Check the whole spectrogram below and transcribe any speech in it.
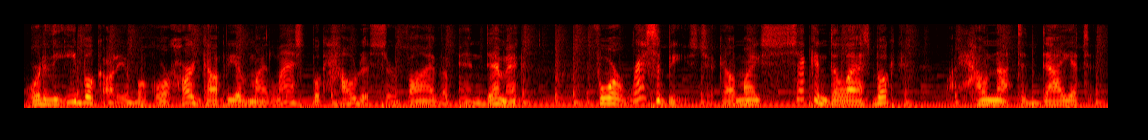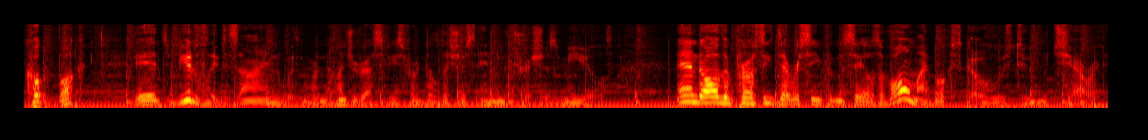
order the ebook, audiobook, or hard copy of my last book, How to Survive a Pandemic. For recipes, check out my second-to-last book, How Not to Diet cookbook. It's beautifully designed with more than 100 recipes for delicious and nutritious meals. And all the proceeds I receive from the sales of all my books goes to charity.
